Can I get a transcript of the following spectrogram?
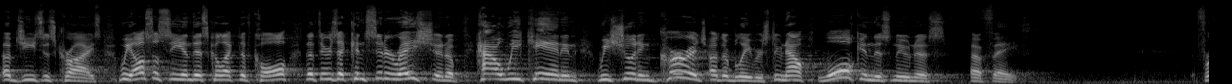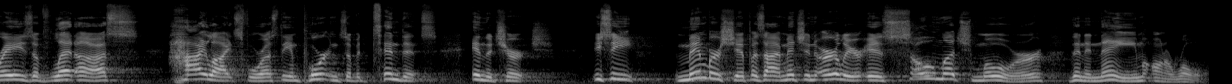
of Jesus Christ. We also see in this collective call that there's a consideration of how we can and we should encourage other believers to now walk in this newness of faith. The phrase of let us highlights for us the importance of attendance in the church. You see, membership, as I mentioned earlier, is so much more than a name on a roll.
